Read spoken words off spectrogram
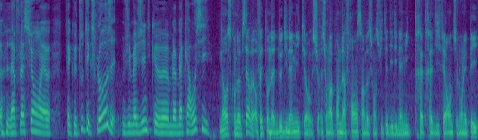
l'inflation euh, fait que tout explose. J'imagine que Blablacar aussi. Non, ce qu'on observe, en fait, on a deux dynamiques. Si on va prendre la France, hein, parce qu'ensuite il y a des dynamiques très très différentes selon les pays.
